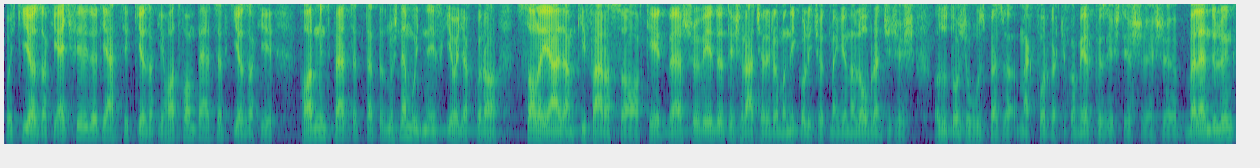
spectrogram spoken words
hogy ki az, aki egy fél időt játszik, ki az, aki 60 percet, ki az, aki 30 percet, tehát ez most nem úgy néz ki, hogy akkor a Szalai Ádám kifárassza a két belső védőt, és rácserélem a Nikolicsot, meg jön a Lovrencsics, és az utolsó 20 percben megforgatjuk a mérkőzést, és, és belendülünk.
